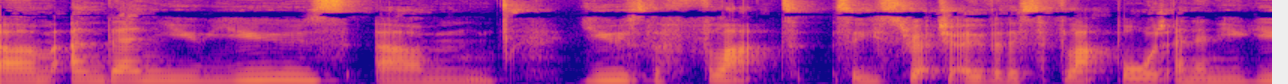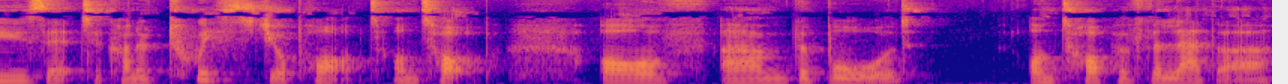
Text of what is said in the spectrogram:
um, and then you use um, use the flat so you stretch it over this flat board and then you use it to kind of twist your pot on top of um, the board on top of the leather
